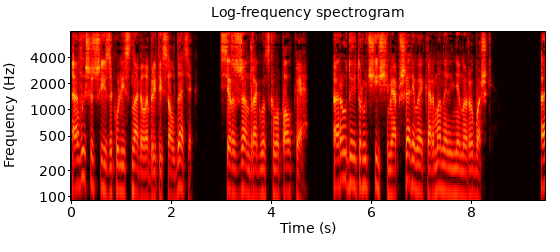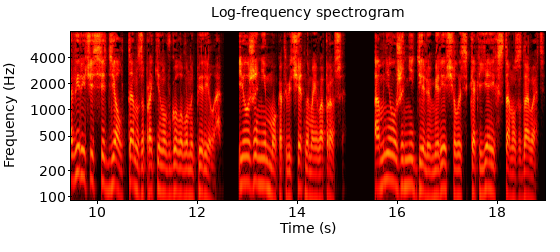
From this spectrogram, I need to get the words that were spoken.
А вышедший из-за кулис наголо бритый солдатик, сержант драгунского полка, орудует ручищами, обшаривая карманы льняной рубашки. Аверичи сидел там, запрокинув голову на перила, и уже не мог отвечать на мои вопросы. А мне уже неделю мерещилось, как я их стану задавать.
